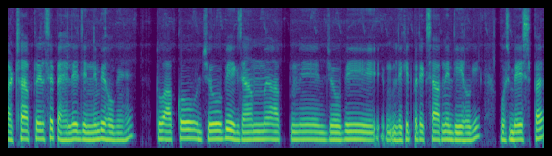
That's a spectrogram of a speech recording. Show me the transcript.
अठारह अप्रैल से पहले जितने भी हो गए हैं तो आपको जो भी एग्ज़ाम में आपने, जो भी लिखित परीक्षा आपने दी होगी, उस बेस पर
